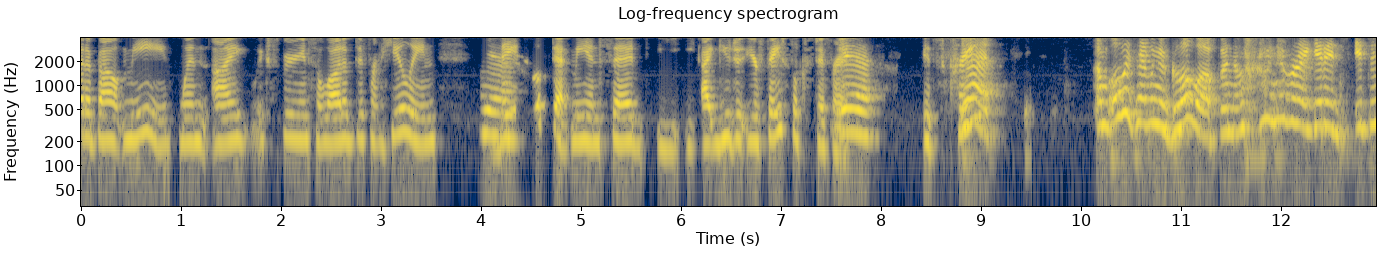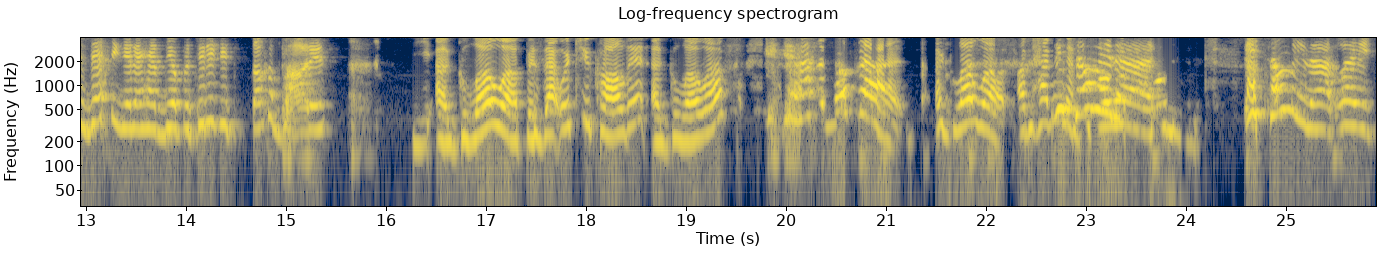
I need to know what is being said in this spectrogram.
that about me when i experienced a lot of different healing yeah. they looked at me and said you, your face looks different yeah it's crazy. Yeah. I'm always having a glow up, and whenever I get it, it's enthusiastic that I have the opportunity to talk about it. A glow up is that what you called it? A glow up? Yeah, I love that. A glow up. I'm having they a tell me that. They tell me that like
